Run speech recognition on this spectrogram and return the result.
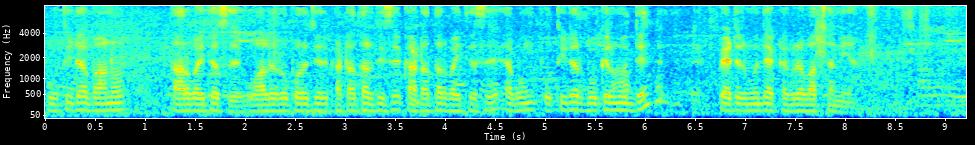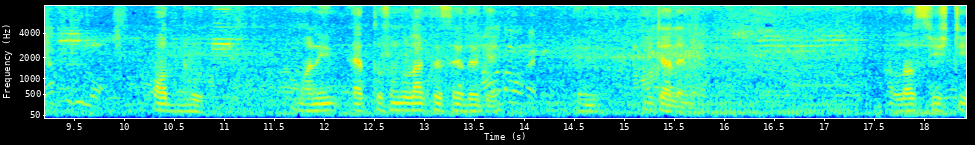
প্রতিটা বানর তার বাইতেছে, ওয়ালের উপরে যে কাটা তার দিছে কাটা তার বাইতেছে এবং প্রতিটার বুকের মধ্যে, পেটের মধ্যে একটা করে বাচ্চা নিয়ে। অদ্ভুত। মানে এত সুন্দর লাগতেছে এদেরকে ইটালেন আল্লাহর সৃষ্টি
